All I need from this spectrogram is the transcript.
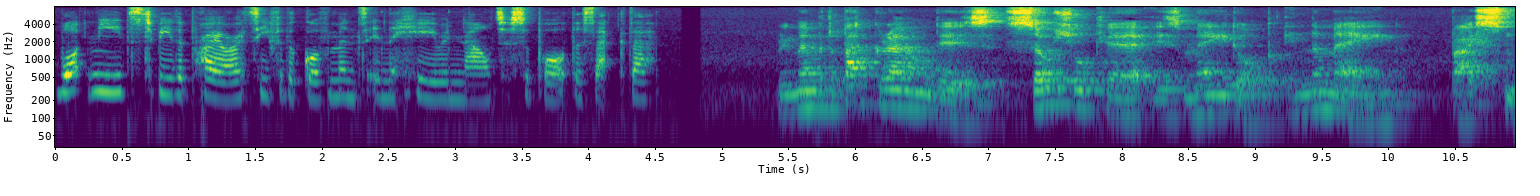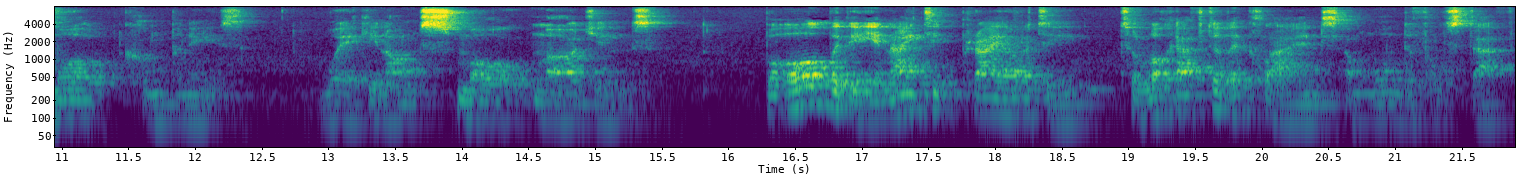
What needs to be the priority for the government in the here and now to support the sector? Remember the background is social care is made up in the main by small companies working on small margins but all with a united priority to look after the clients and wonderful staff.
